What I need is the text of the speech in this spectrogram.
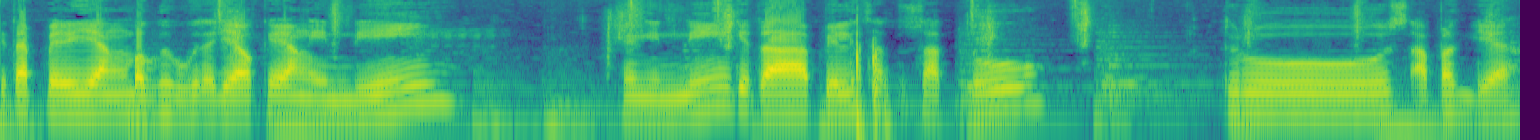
Kita pilih yang bagus-bagus aja oke yang ini. Yang ini kita pilih satu-satu. Terus apa lagi ya?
